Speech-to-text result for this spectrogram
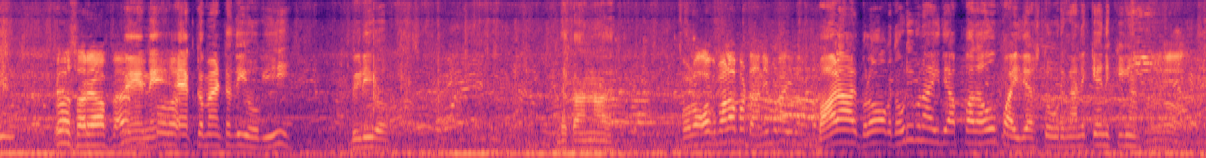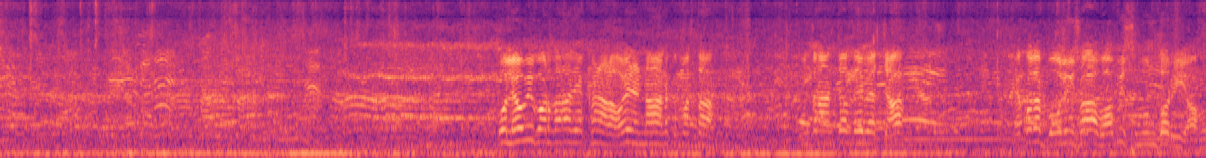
ਉਹ ਸਰਿਆ ਪੈ ਨਹੀਂ ਨਹੀਂ ਇੱਕ ਮਿੰਟ ਦੀ ਹੋ ਗਈ ਵੀਡੀਓ। ਦੁਕਾਨਾਂ ਬਲੌਗ ਵਾਲਾ ਵੱਡਾ ਨਹੀਂ ਬਣਾਈ ਦਾ ਬਾਹਲਾ ਬਲੌਗ ਥੋੜੀ ਬਣਾਈ ਦੇ ਆਪਾਂ ਤਾਂ ਉਹ ਪਾਈ ਦੇ ਸਟੋਰੀਆਂ ਨਿੱਕੀਆਂ ਨਿੱਕੀਆਂ। ਭੋਲੇ ਉਹ ਵੀ ਗੁਰਦੁਆਰਾ ਦੇਖਣ ਵਾਲਾ ਹੋਏ ਨਾਨਕ ਮੱਤਾ ਉਤਰਾਂਚਲ ਦੇ ਵਿੱਚ ਆ। ਇੱਕ ਉਹਦਾ ਬੋਲੀ ਸਾਹਿਬ ਆ ਵੀ ਸਮੁੰਦਰ ਹੀ ਆ ਉਹ।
